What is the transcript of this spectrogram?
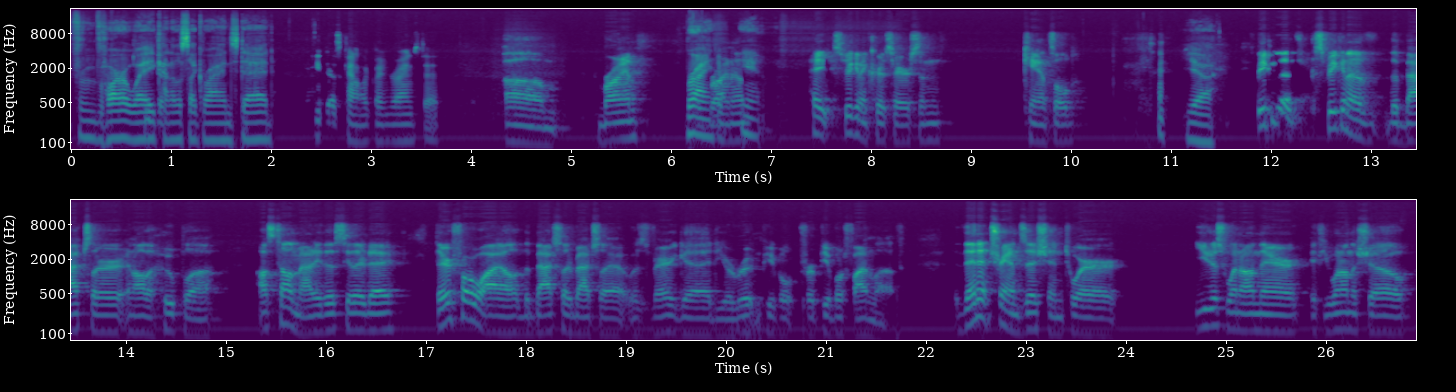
from far away, kind of looks like Ryan's dad. He does kind of look like Ryan's dad. Um, Brian. Brian. Brian up. yeah. Hey, speaking of Chris Harrison, canceled. Yeah. Speaking of speaking of the Bachelor and all the hoopla, I was telling Maddie this the other day. There for a while, the Bachelor Bachelorette was very good. You were rooting people for people to find love. Then it transitioned to where you just went on there. If you went on the show,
